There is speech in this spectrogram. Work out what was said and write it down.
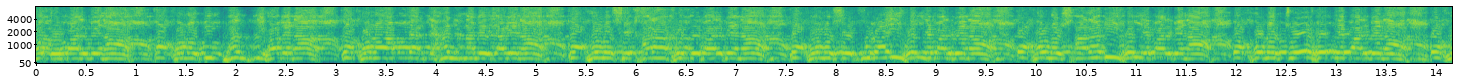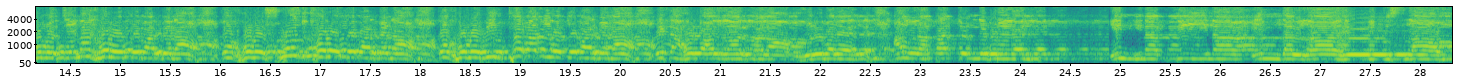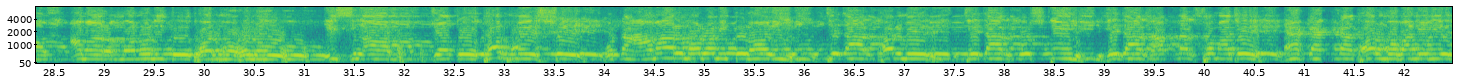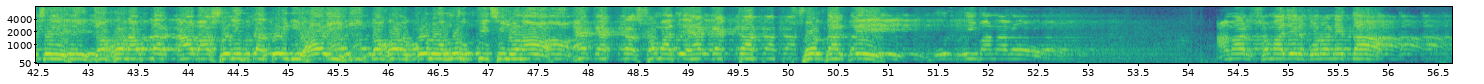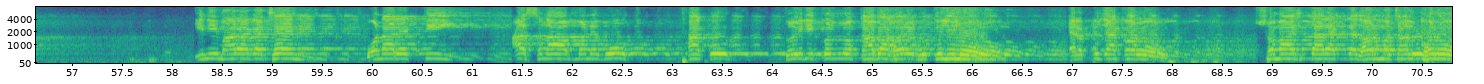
হতে পারবে না, কখনো বিভ্রান্তি হবে না, কখনো আপনার জাহান্নামে যাবে না, কখনো সে খারাপ হতে পারবে না, কখনো সে বুড়াই হতে পারবে না, কখনো সারাবি হতে পারবে না কখনো চোর হতে পারবে না, কখনো জেনাঘর হতে পারবে না, কখনো সুদখোর হতে পারবে না, কখনো মিথ্যাবাদী হতে পারবে না। এটা হলো আল্লাহর কালাম। জুড়ে বলেন, আল্লাহ তার জন্য বললেন ইসলাম। আমার মনোনীত ধর্ম হলো ইসলাম। যত ধর্ম এসছে, ওটা আমার মনোনীত নয়। যে যার ধর্মের, যে যার গোষ্ঠীর, যে যার আপনার সমাজে এক একটা ধর্ম বানিয়ে নিয়েছে যখন আপনার কাবা শরীফটা তৈরি হয়, তখন কোনো মূর্তি ছিল না। এক একটা সমাজে এক একটা সর্দারকে মূর্তি বানালো আমার সমাজের বড় নেতা। ইনি মারা গেছেন, ওনার একটি আসনাম মানে বুথ, ঠাকুর তৈরি করল, কাবা ঘরে ঢুকে নিল। এর পূজা করো। সমাজ তার একটা ধর্ম চালু হলো।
